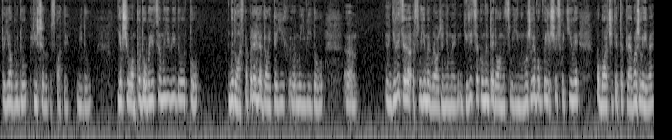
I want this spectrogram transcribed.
то я буду рідше випускати відео. Якщо вам подобаються мої відео, то будь ласка, переглядайте їх, мої відео. Е, Діліться своїми враженнями, діліться коментарями своїми. Можливо, ви щось хотіли побачити таке важливе.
